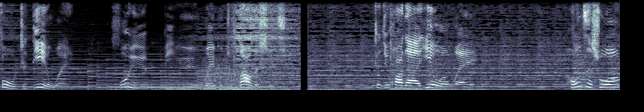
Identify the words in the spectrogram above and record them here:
富指地位，浮云比喻微不足道的事情。这句话的译文为：孔子说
